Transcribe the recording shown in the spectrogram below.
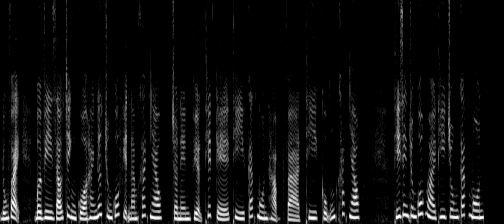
Đúng vậy, bởi vì giáo trình của hai nước Trung Quốc Việt Nam khác nhau, cho nên việc thiết kế thi các môn học và thi cũng khác nhau. Thí sinh Trung Quốc ngoài thi chung các môn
